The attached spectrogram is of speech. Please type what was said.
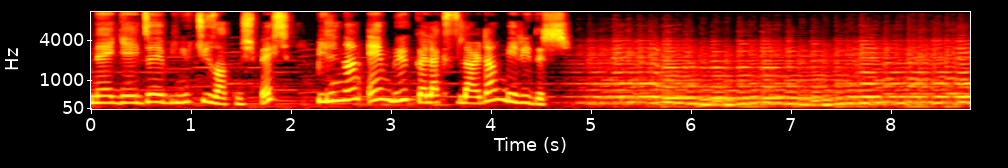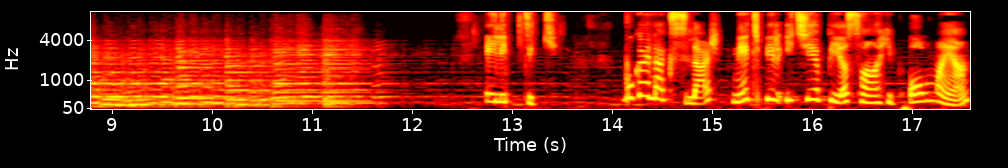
NGC 1365 bilinen en büyük galaksilerden biridir. Eliptik Bu galaksiler net bir iç yapıya sahip olmayan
